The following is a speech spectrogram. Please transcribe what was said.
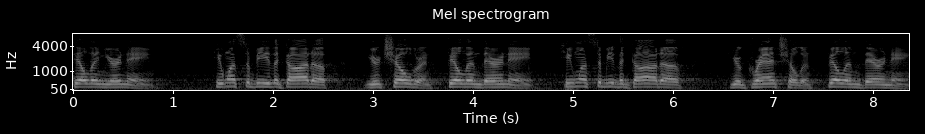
fill in your name. He wants to be the God of your children, fill in their name. He wants to be the God of your grandchildren, fill in their name.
